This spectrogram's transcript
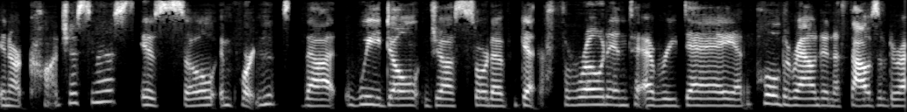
in our consciousness is so important that we don't just sort of get thrown into every day and pulled around in a thousand directions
